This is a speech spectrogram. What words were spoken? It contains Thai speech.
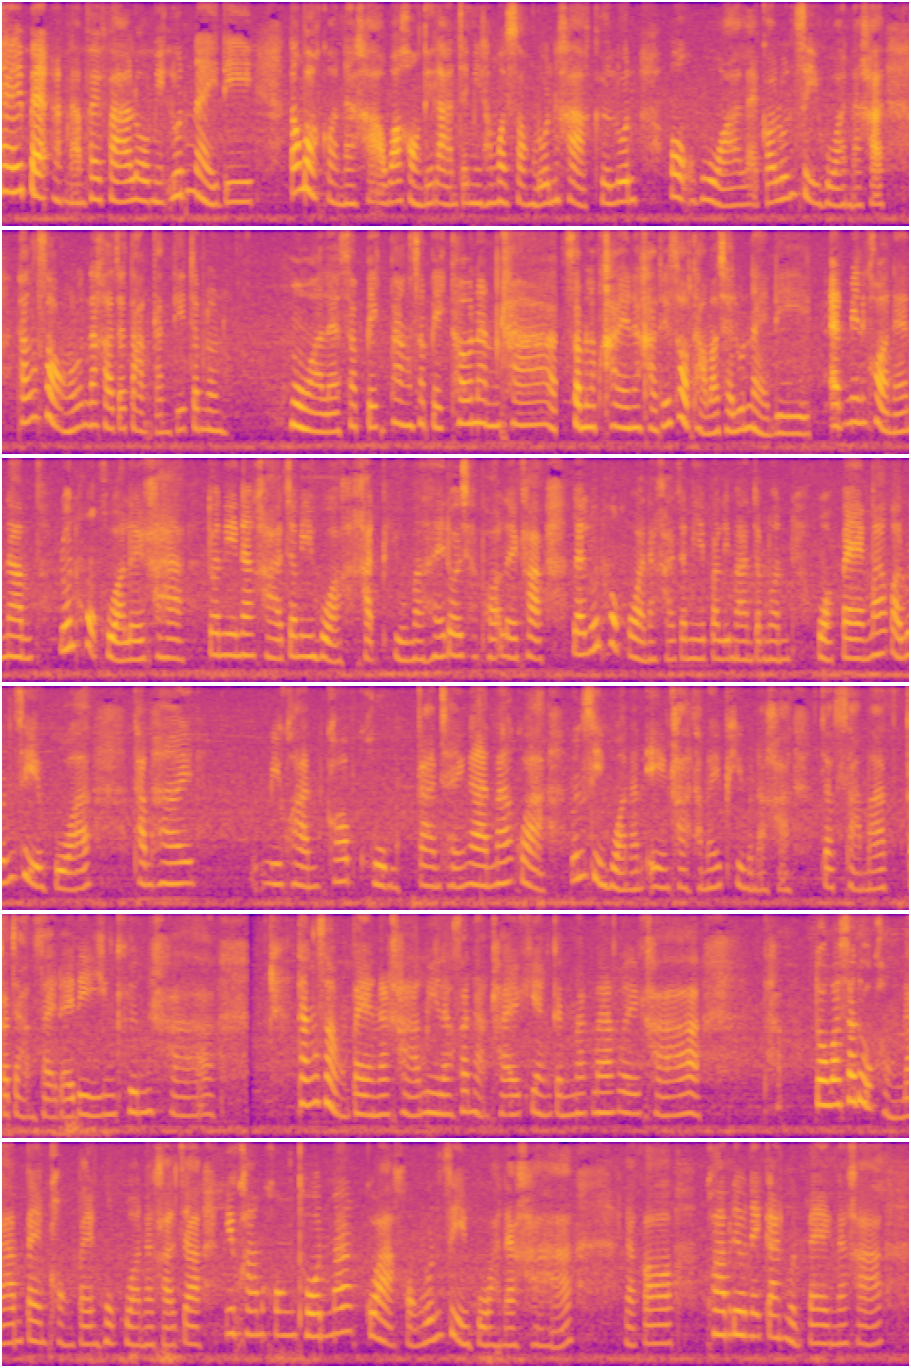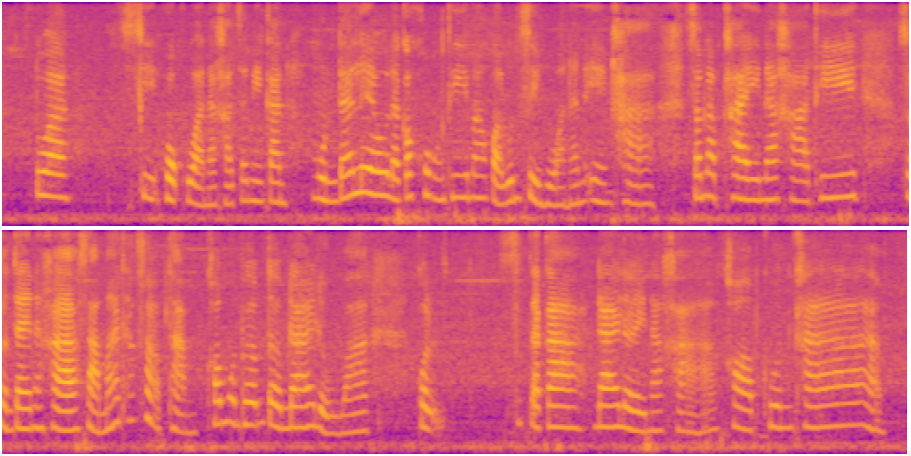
ช้แปรงอาบน้ำไฟฟ้าโลมิรุ่นไหนดี ต้องบอกก่อนนะคะว่าของที่ร้านจะมีทั้งหมด 2 รุ่นค่ะ คือรุ่น 6 หัวและก็รุ่น 4 หัวนะคะ ทั้ง 2 รุ่นนะคะจะต่างกันที่จำนวนหัวและสเปคบางสเปคเท่านั้นค่ะสำหรับใครนะคะที่สอบถามว่าใช้รุ่นไหนดีแอดมินขอแนะนำรุ่น 6 หัวเลยค่ะ ตัวนี้นะคะจะมีหัวขัดผิวมาให้โดยเฉพาะเลยค่ะ และรุ่น 6 หัวนะคะ จะมีปริมาณจำนวนหัวแปรงมากกว่ารุ่น 4 หัวทำให้ มีความครอบคลุมการใช้งานมากกว่ารุ่น4หัวนั่นเองค่ะทำให้ผิวนะคะ จะสามารถกระจ่างใสได้ดียิ่งขึ้นค่ะ ทั้งสองแปรงนะคะ มีลักษณะคล้ายเคียงกันมาก ๆ เลยค่ะตัววัสดุของด้ามแปรงของแปรงหกหัวนะคะ จะมีความคงทนมากกว่าของรุ่นสี่หัวนะคะ แล้วก็ความเร็วในการหมุนแปรงนะคะ ตัว สี่หกหัวนะคะ จะมีการหมุนได้เร็ว และก็คงที่มากกว่ารุ่นสี่หัวนั่นเองค่ะสำหรับใครนะคะที่สนใจนะคะสามารถทักสอบถามข้อมูลเพิ่มเติมได้หรือว่ากดตะกาได้เลยนะคะ ขอบคุณค่ะ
